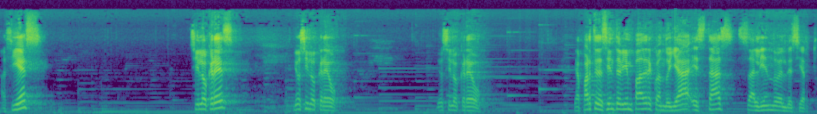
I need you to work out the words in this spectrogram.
Así es. ¿Sí lo crees? Yo sí lo creo. Yo sí lo creo. Y aparte se siente bien padre cuando ya estás saliendo del desierto.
